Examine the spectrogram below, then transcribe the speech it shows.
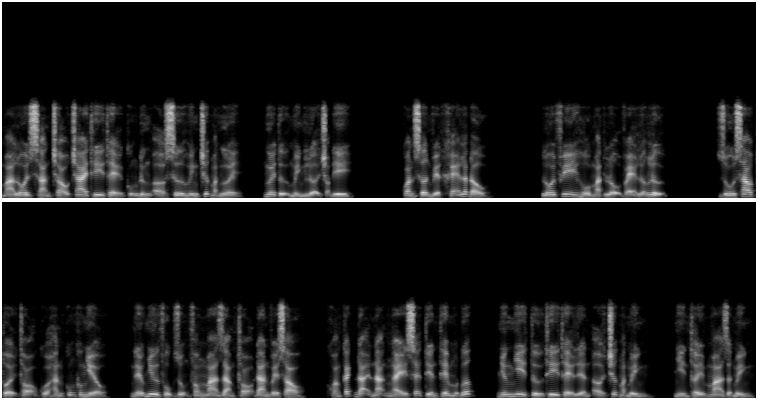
mà lôi sán cháu trai thi thể cũng đứng ở sư huynh trước mặt ngươi ngươi tự mình lựa chọn đi. Quan sơn việt khẽ lắc đầu. Lôi phi hổ mặt lộ vẻ lưỡng lự dù sao tuổi thọ của hắn cũng không nhiều, nếu như phục dụng phong ma giảm thọ đan về sau, khoảng cách đại nạn ngày sẽ tiến thêm một bước, nhưng nhi tử thi thể liền ở trước mặt mình, nhìn thấy mà giật mình.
